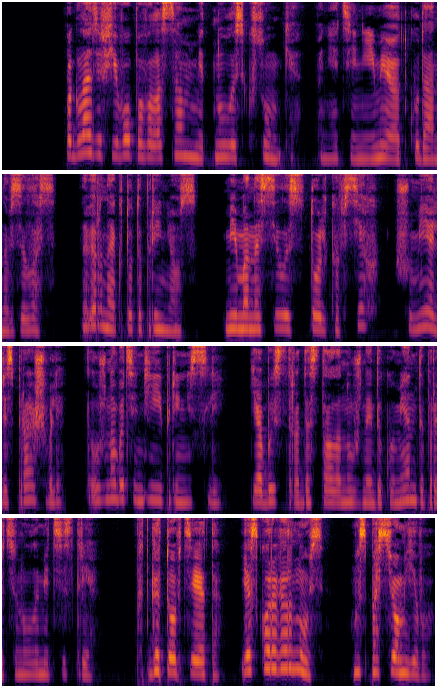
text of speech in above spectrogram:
Погладив его по волосам, метнулась к сумке. Понятия не имею, откуда она взялась. Наверное, кто-то принес. Мимо носилось столько всех, шумели, спрашивали. Должно быть, они и принесли. Я быстро достала нужные документы, протянула медсестре. «Подготовьте это. Я скоро вернусь. Мы спасем его».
